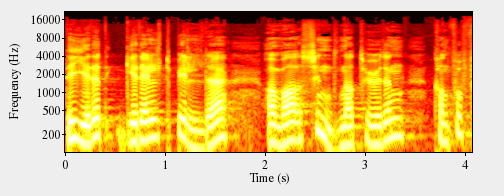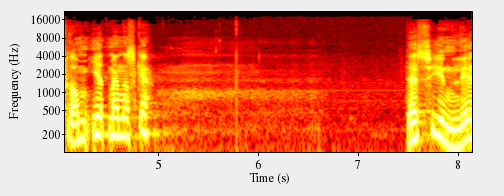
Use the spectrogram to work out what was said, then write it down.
De gir et grelt bilde av hva syndenaturen kan få fram i et menneske. Det er synlige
